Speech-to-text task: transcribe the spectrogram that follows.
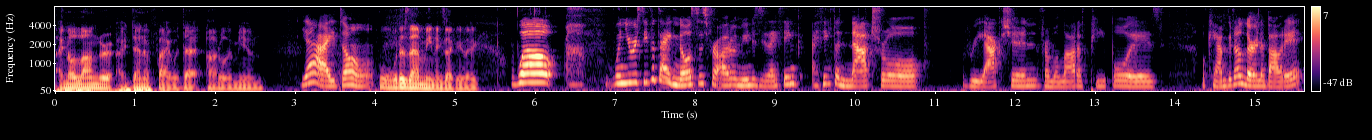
I no longer identify with that autoimmune. yeah i don't Well, what does that mean exactly? Like, Well, when you receive a diagnosis for autoimmune disease, I think I think the natural reaction from a lot of people is, okay, I'm gonna learn about it.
